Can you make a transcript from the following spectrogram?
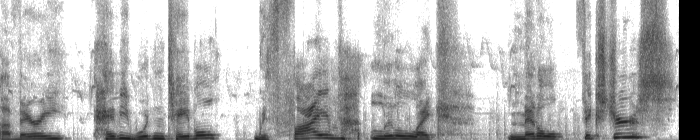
a very heavy wooden table with five little like metal fixtures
